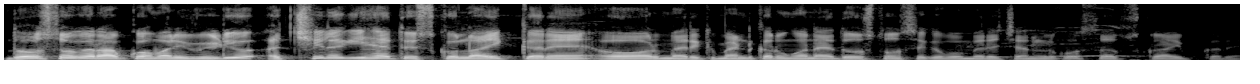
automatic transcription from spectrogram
دوستو، اگر آپ کو ہماری ویڈیو اچھی لگی ہے تو اس کو لائک کریں اور میں ریکمینڈ کروں گا نئے دوستوں سے کہ وہ میرے چینل کو سبسکرائب کریں۔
